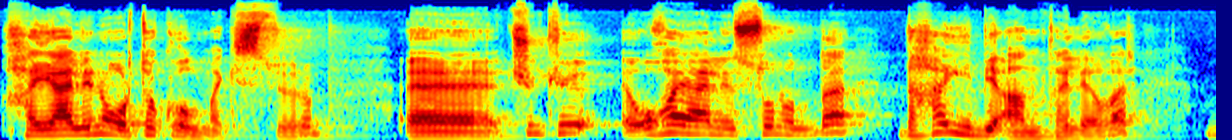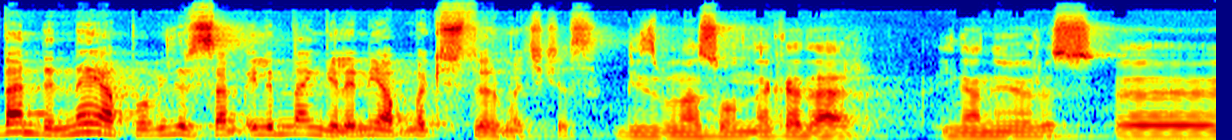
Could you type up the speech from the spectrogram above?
hayaline ortak olmak istiyorum. Ee, çünkü o hayalin sonunda daha iyi bir Antalya var. Ben de ne yapabilirsem elimden geleni yapmak istiyorum açıkçası. Biz buna sonuna kadar inanıyoruz. Ee,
